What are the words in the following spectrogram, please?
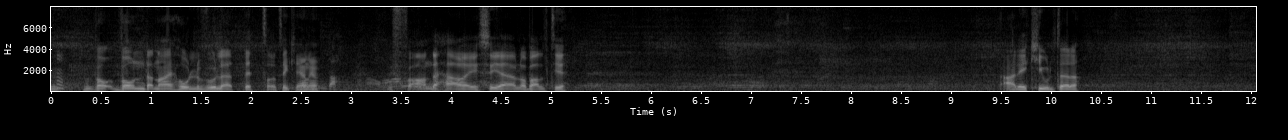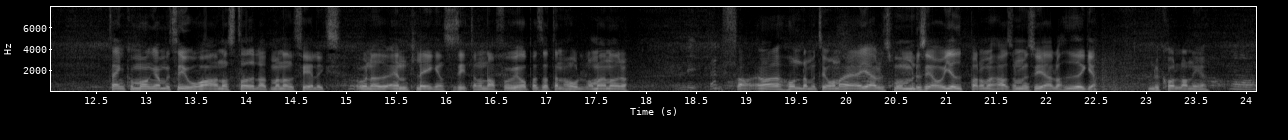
Va- Vonda, nej Volvo lät bättre tycker jag nu. Fan, det här är ju så jävla ballt ju. Ja, det är kul det är det. Tänk hur många motorer han har strulat med nu Felix. Och nu äntligen så sitter den där. Får vi hoppas att den håller med nu då. Liten. Fan, ja, Honda-motorerna är jävligt små men du ser hur djupa de är. Alltså de är så jävla höga. Om du kollar ner. Ja.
